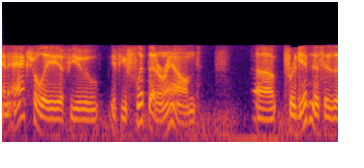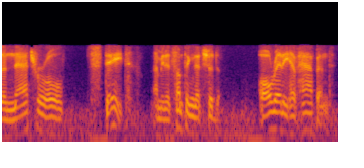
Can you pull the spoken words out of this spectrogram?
And actually, if you if you flip that around, uh, forgiveness is a natural state. I mean, it's something that should already have happened.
